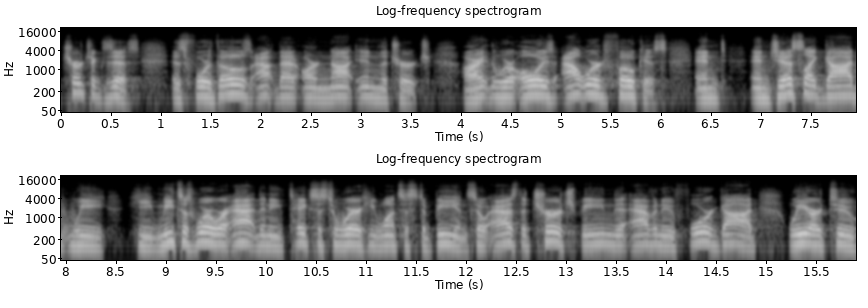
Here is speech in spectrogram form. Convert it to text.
church exists, is for those out that are not in the church. All right? We're always outward focused. And and just like God, we he meets us where we're at, then he takes us to where he wants us to be. And so, as the church being the avenue for God, we are to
